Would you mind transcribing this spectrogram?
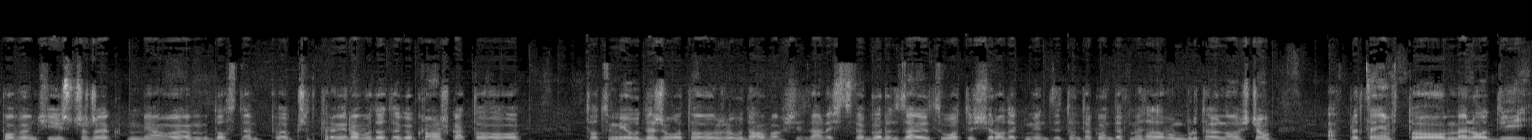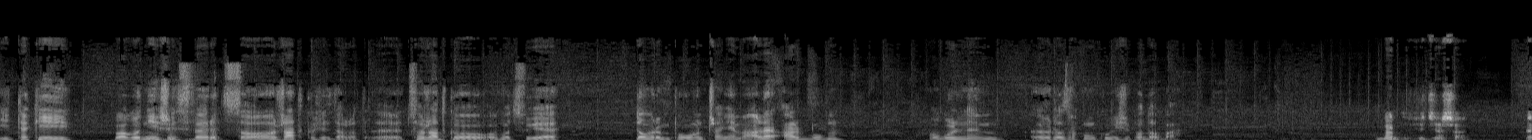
powiem Ci szczerze, miałem dostęp przedpremierowo do tego krążka, to to, co mnie uderzyło, to, że udało Wam się znaleźć swego rodzaju złoty środek między tą taką death metalową brutalnością, a wpleceniem w to melodii i takiej łagodniejszej sfery, co rzadko się zdarza, e, co rzadko owocuje dobrym połączeniem, ale album w ogólnym rozrachunku mi się podoba. Bardzo się cieszę. E,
